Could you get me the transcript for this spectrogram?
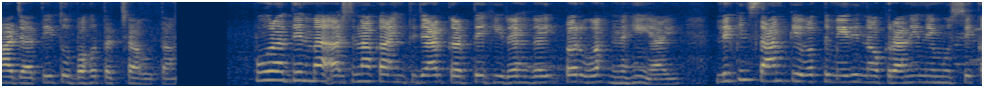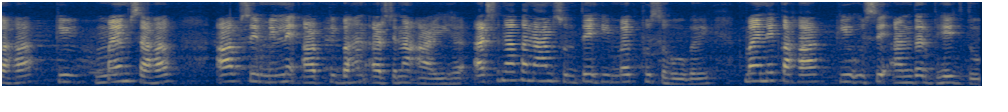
आ जाती तो बहुत अच्छा होता। पूरा दिन मैं अर्चना का इंतज़ार करते ही रह गई, पर वह नहीं आई। लेकिन शाम के वक्त मेरी नौकरानी ने मुझसे कहा कि, मैम साहब, आपसे मिलने आपकी बहन अर्चना आई है। अर्चना का नाम सुनते ही मैं खुश हो गई। मैंने कहा कि उसे अंदर भेज दो।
